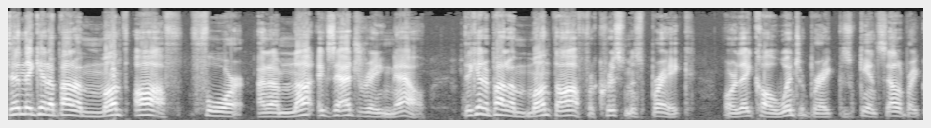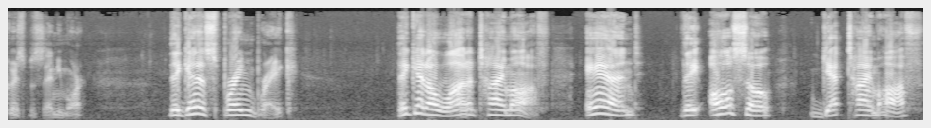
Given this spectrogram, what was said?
then they get about a month off for, and I'm not exaggerating now, they get about a month off for Christmas break, or they call winter break because we can't celebrate Christmas anymore. They get a spring break. They get a lot of time off. And they also get time off.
